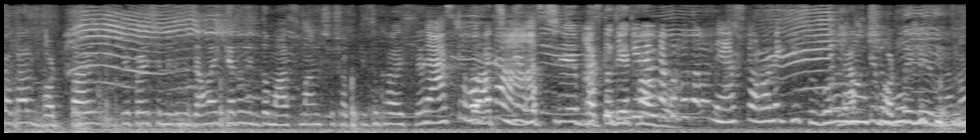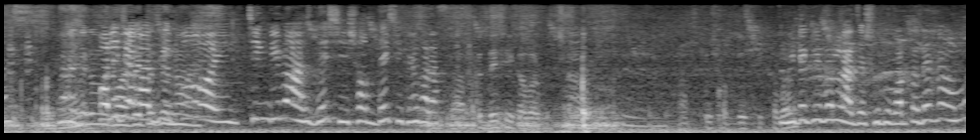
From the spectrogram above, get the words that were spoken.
সকাল ভর্তার প্রিপারেশন নিতেছে। জামাইকে এতদিন তো মাছ মাংস সবকিছু খাওয়াইছে? আজকে হবে না। আজকে ভর্তা দিয়ে খাওয়াবো। করব জানো না? আজকে আর অনেক কিছু গরুর মাংস ভর্তাই মুরগি, না। কলিজা ভর্তা ভাজি, কই, চিংড়ি মাছ দেশি সব দেশি খাবার আছে। আজকে দেশি খাবার? আজকে সব দেশি খাবার। তুমি এটা কি বললা যে শুধু ভর্তা দেখাও আমু?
